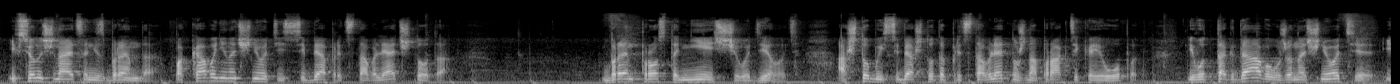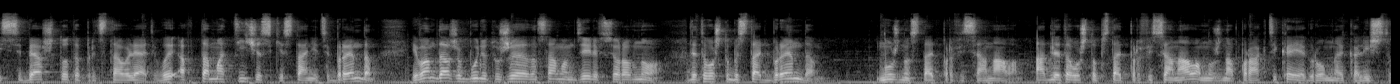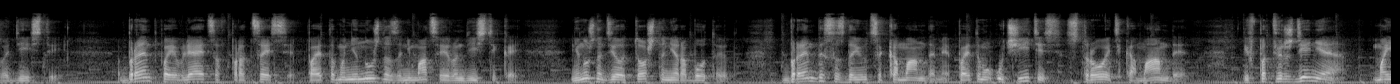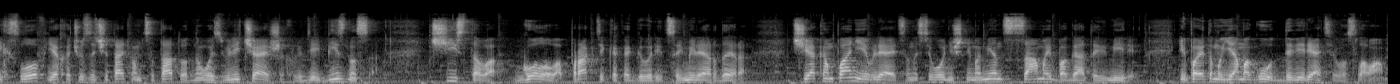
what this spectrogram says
И все начинается не с бренда. Пока вы не начнете из себя представлять что-то, бренд просто не из чего делать. А чтобы из себя что-то представлять, нужна практика и опыт. И вот тогда вы уже начнете из себя что-то представлять. Вы автоматически станете брендом, и вам даже будет уже на самом деле все равно. Для того, чтобы стать брендом, нужно стать профессионалом. А для того, чтобы стать профессионалом, нужна практика и огромное количество действий. Бренд появляется в процессе, поэтому не нужно заниматься ерундистикой. Не нужно делать то, что не работает. Бренды создаются командами, поэтому учитесь строить команды. И в подтверждение моих слов я хочу зачитать вам цитату одного из величайших людей бизнеса, чистого, голого практика, как говорится, и миллиардера, чья компания является на сегодняшний момент самой богатой в мире. И поэтому я могу доверять его словам.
